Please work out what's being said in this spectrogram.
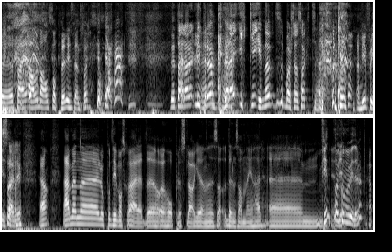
eh, seg av en annen stopper istedenfor. Dette her er lyttere. Dette er ikke innøvd, bare så jeg har sagt. Vi freestyler. Ja. Nei, men uh, Lokomotiv Moskva er et uh, håpløst lag i denne, denne sammenhengen her. Uh, Fint, da kommer vi videre. Ja,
